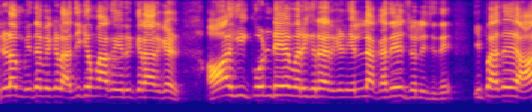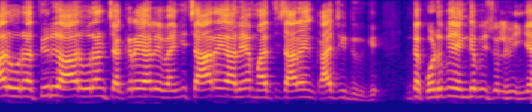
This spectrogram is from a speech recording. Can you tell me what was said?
இளம் விதவைகள் அதிகமாக இருக்கிறார்கள். ஆகி கொண்டே வருகிறார்கள். எல்லா கதையும் சொல்லிச்சுது. இப்போ அது ஆரூரா திரு ஆரூரான்னு சர்க்கரையாலே வாங்கி சாரையாலே மாற்றி சாராயம் காய்ச்சிக்கிட்டு இருக்கு. இந்த கொடுமையை எங்கே போய் சொல்லுவீங்க?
